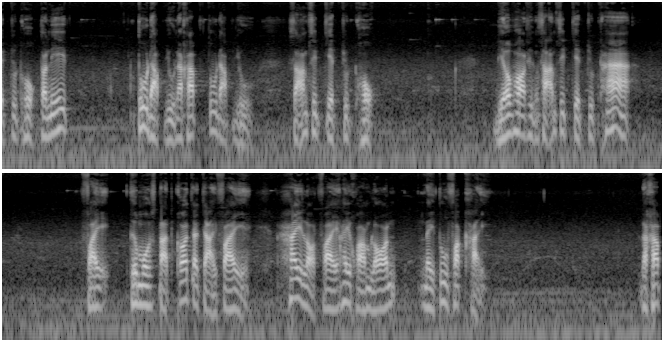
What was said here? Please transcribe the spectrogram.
37.6 ตอนนี้ตู้ดับอยู่นะครับ ตู้ดับอยู่ 37.6 เดี๋ยวพอถึง 37.5 ไฟเทอร์โมสตัตก็จะจ่ายไฟให้หลอดไฟให้ความร้อนในตู้ฟักไข่ นะครับ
